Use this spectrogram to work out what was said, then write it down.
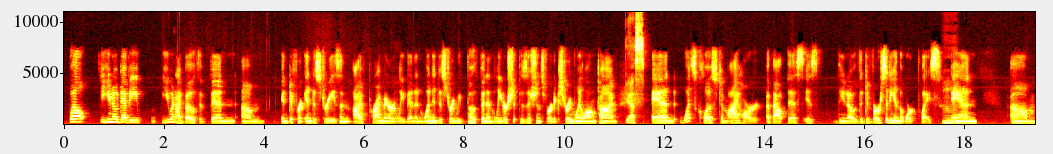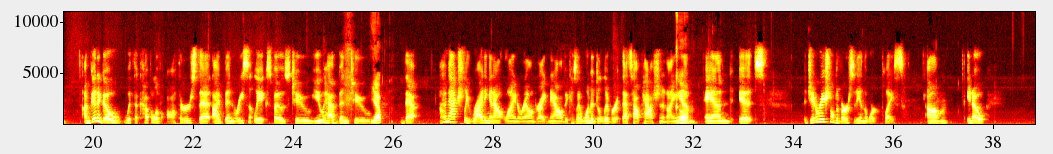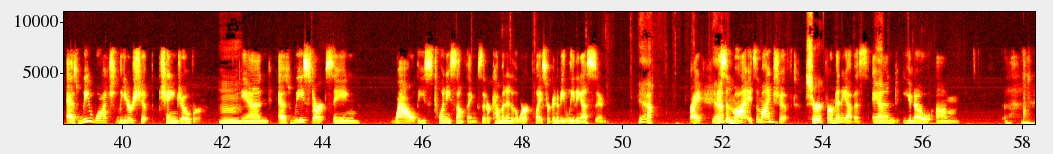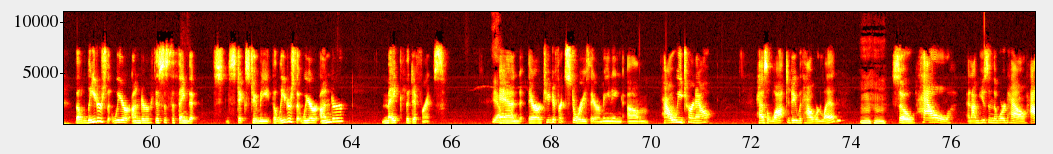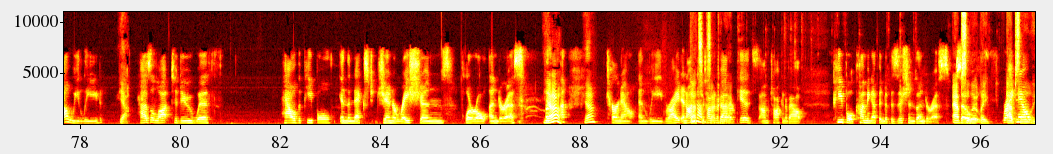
Well, you know, Debbie, you and I both have been um, in different industries, and I've primarily been in one industry, and we've both been in leadership positions for an extremely long time. Yes. And what's close to my heart about this is, you know, the diversity in the workplace. Mm. And um, I'm going to go with a couple of authors that I've been recently exposed to. You have been to Yep. that I'm actually writing an outline around right now because I want to deliver it. That's how passionate I Cool. am. And it's generational diversity in the workplace. Um, you know, as we watch leadership change over, Mm. and as we start seeing, wow, these 20 somethings that are coming into the workplace are going to be leading us soon, Yeah. right? Yeah. It's a mind, it's a mind shift Sure. for many of us. Yeah. And, you know, um, the leaders that we are under, this is the thing that s- sticks to me. The leaders that we are under make the difference. Yeah. And there are two different stories there, meaning um, how we turn out has a lot to do with how we're led. Mm-hmm. So, how, and I'm using the word how, how we lead Yeah. has a lot to do with how the people in the next generations, plural, under us, Yeah. Yeah. turn out and lead, right? And I'm That's not talking exactly about right. our kids, I'm talking about people coming up into positions under us. So, Absolutely. right now,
